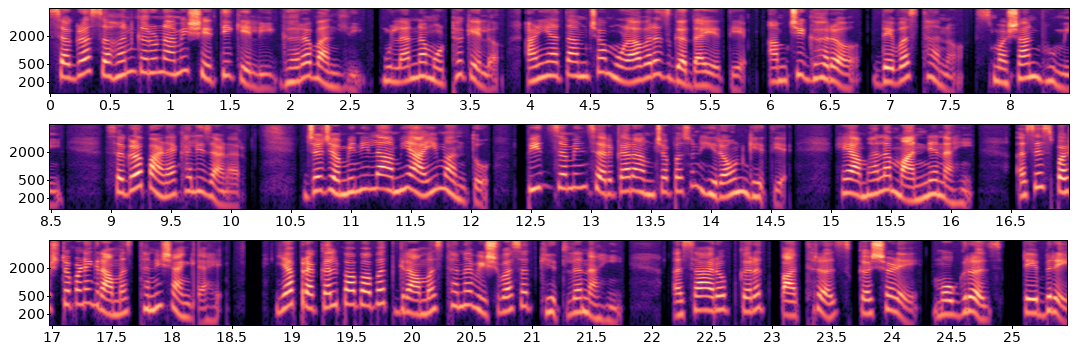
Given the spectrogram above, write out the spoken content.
सगळं सहन करून आम्ही शेती केली घरं बांधली मुलांना मोठं केलं आणि आता आमच्या मुळावरच गदा येते. आमची घरं देवस्थानं स्मशानभूमी सगळं पाण्याखाली जाणार. ज्या जमिनीला आम्ही आई मानतो तीच जमीन सरकार आमच्यापासून हिरावून घेते हे आम्हाला मान्य नाही असे स्पष्टपणे ग्रामस्थांनी सांगितले आहे. या प्रकल्पाबाबत ग्रामस्थांना विश्वासात घेतलं नाही. असा आरोप करत पाथरज कशळे मोग्रज टेबरे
